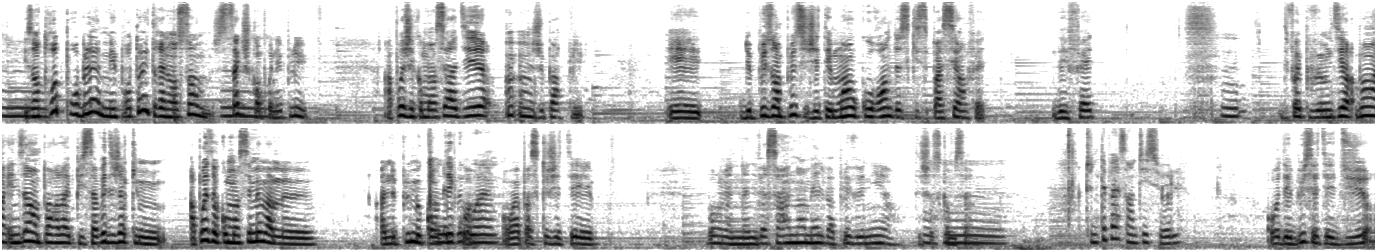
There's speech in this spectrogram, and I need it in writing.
Mhm. Ils ont trop de problèmes, mais pourtant ils traînent ensemble. C'est ça que je comprenais plus. Après, j'ai commencé à dire, Hum, hum, je pars plus. Et de plus en plus, j'étais moins au courant de ce qui se passait en fait. Des fêtes. Mm. Des fois, ils pouvaient me dire, bon, Enza, on part là. Et puis, ils savaient déjà qu'ils me. Après, ils ont commencé même à me. à ne plus me compter, plus- quoi. ouais. parce que j'étais. Bon, on a un anniversaire, ah non, mais elle va plus venir. Des choses comme ça. Tu ne t'es pas sentie seule? Au début, c'était dur.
